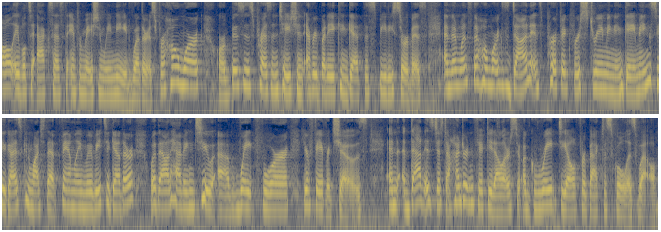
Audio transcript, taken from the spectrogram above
all able to access the information we need, whether it's for homework or a business presentation, everybody can get the speedy service. And then once the homework's done, it's perfect for streaming and gaming, so you guys can watch that family movie together without having to um, wait for your favorite shows. And that is just $150, so a great deal for back to school as well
